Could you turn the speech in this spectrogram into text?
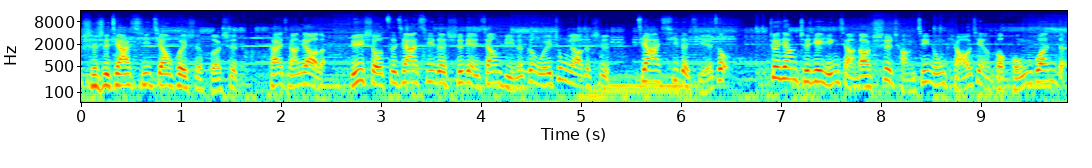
实施加息将会是合适的。他还强调了，与首次加息的时点相比呢，更为重要的是加息的节奏。这将直接影响到市场金融条件和宏观的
